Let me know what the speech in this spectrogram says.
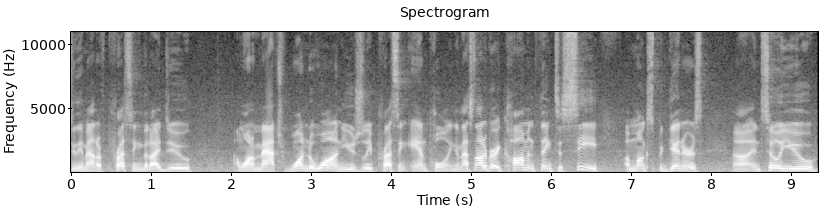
to the amount of pressing that I do I want to match one to one, usually pressing and pulling. And that's not a very common thing to see amongst beginners uh, until you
